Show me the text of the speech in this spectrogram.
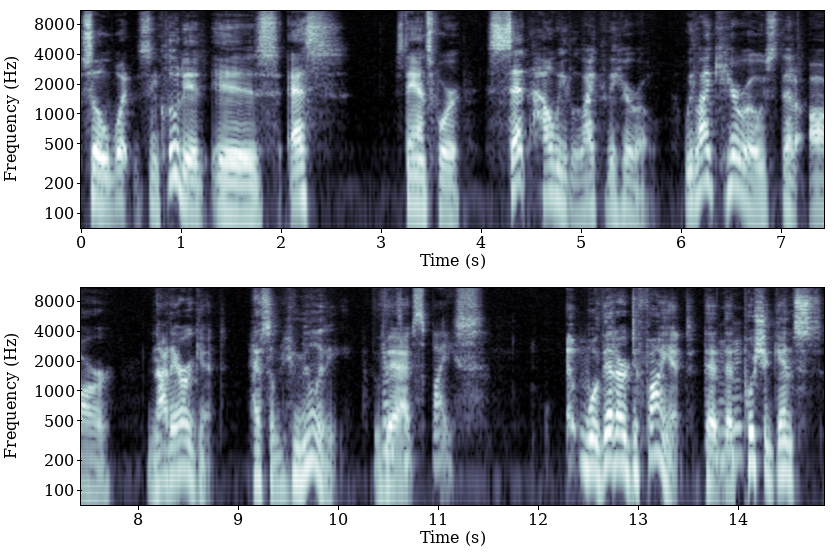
So what's included is S stands for set how we like the hero. We like heroes that are not arrogant, have some humility, some that spice. Well that are defiant, that that mm-hmm. push against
